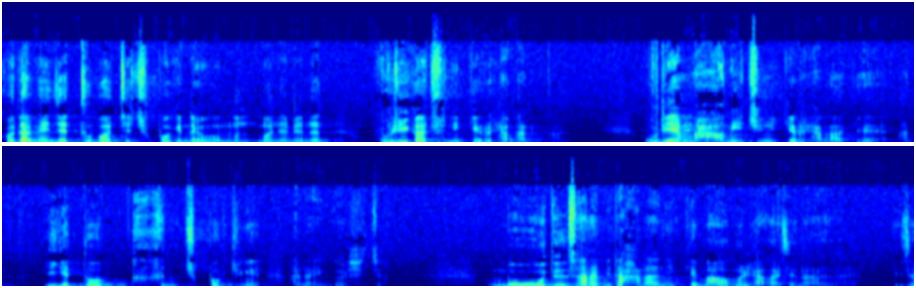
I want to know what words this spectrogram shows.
그다음에 이제 두 번째 축복의 내용은 뭐냐면은 우리가 주님께로 향하는 것. 우리의 마음이 주님께로 향하게 하는 것. 이게 또 큰 축복 중에 하나인 것이죠. 모든 사람이 다 하나님께 마음을 향하지는 않아요. 그죠?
